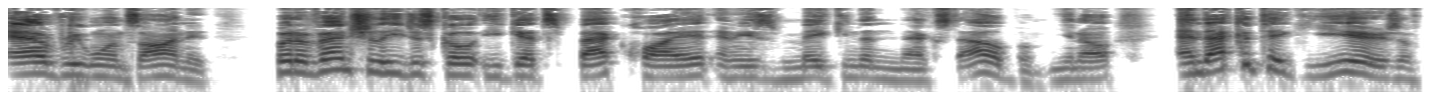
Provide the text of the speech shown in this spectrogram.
everyone's on it, but eventually he just go he gets back quiet and he's making the next album, you know, and that could take years of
